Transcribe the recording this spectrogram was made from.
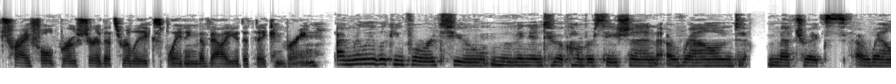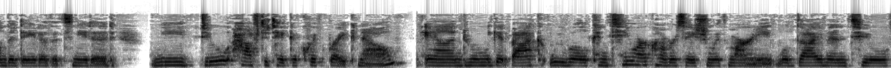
trifold brochure that's really explaining the value that they can bring. I'm really looking forward to moving into a conversation around metrics, around the data that's needed we do have to take a quick break now. And when we get back, we will continue our conversation with Marnie. We'll dive into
